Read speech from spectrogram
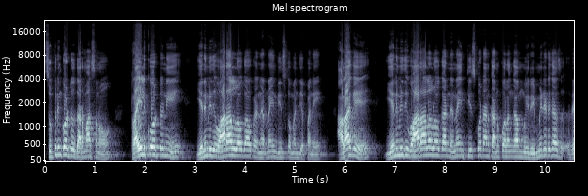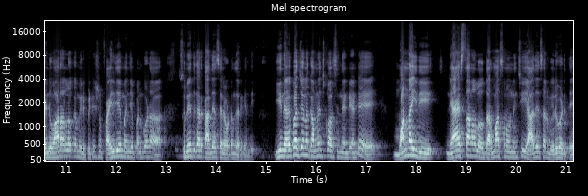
సుప్రీంకోర్టు ధర్మాసనం ట్రయల్ కోర్టుని ఎనిమిది వారాల్లోగా ఒక నిర్ణయం తీసుకోమని చెప్పని అలాగే ఎనిమిది వారాలలోగా నిర్ణయం తీసుకోవడానికి అనుకూలంగా మీరు ఇమ్మీడియట్గా రెండు వారాల్లోగా మీరు పిటిషన్ ఫైల్ చేయమని చెప్పని కూడా సునీత గారికి ఆదేశాలు ఇవ్వడం జరిగింది. ఈ నేపథ్యంలో గమనించుకోవాల్సింది ఏంటి అంటే మొన్న ఇది న్యాయస్థానంలో ధర్మాసనం నుంచి ఈ ఆదేశాలు వెలువడితే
